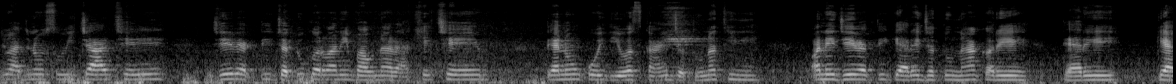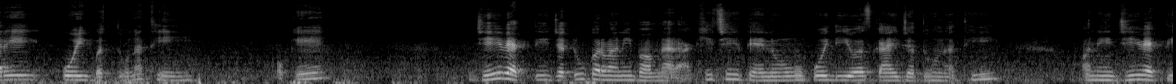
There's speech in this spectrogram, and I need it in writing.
જો આજનો સુવિચાર છે જે વ્યક્તિ જતું કરવાની ભાવના રાખે છે તેનું કોઈ દિવસ કાંઈ જતું નથી. અને જે વ્યક્તિ ક્યારેય જતું ના કરે ત્યારે ક્યારેય કોઈ બચતું નથી. ઓકે? જે વ્યક્તિ જતું કરવાની ભાવના રાખે છે તેનું કોઈ દિવસ કાંઈ જતું નથી. અને જે વ્યક્તિ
